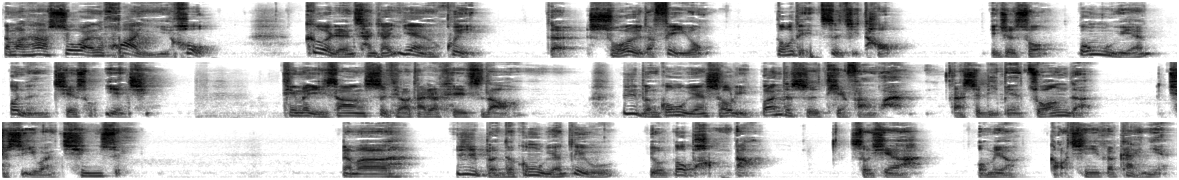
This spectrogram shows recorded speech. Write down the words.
那么他说完话以后，个人参加宴会的所有的费用都得自己掏。也就是说，公务员不能接受宴请。听了以上四条，大家可以知道，日本公务员手里端的是铁饭碗，但是里面装的却是一碗清水。那么。日本的公务员队伍有多庞大？首先啊，我们要搞清一个概念，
